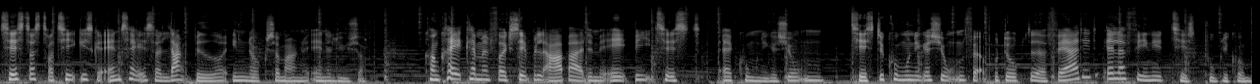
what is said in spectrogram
tester strategiske antagelser langt bedre end nok så mange analyser. Konkret kan man for eksempel arbejde med A-B-test af kommunikationen, teste kommunikationen før produktet er færdigt eller finde et testpublikum.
